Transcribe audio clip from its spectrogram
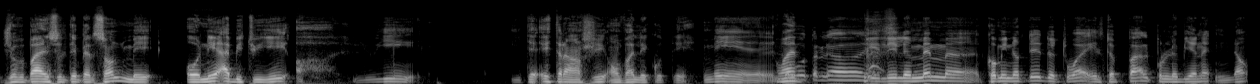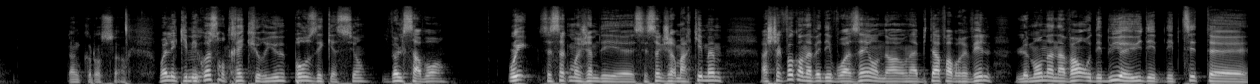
Je ne veux pas insulter personne, mais on est habitué, oh, lui, il était étranger, on va l'écouter. Mais euh, Ouais. l'autre, là, il est la même euh, communauté de toi, il te parle pour le bien-être. Non, Ouais, les Québécois sont très curieux, posent des questions. Ils veulent savoir. Oui, C'est ça que moi j'aime des. euh, c'est ça que j'ai remarqué. Même à chaque fois qu'on avait des voisins, on, a- on habitait à Fabreville, le monde en avant, au début, il y a eu des, des petites. euh,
